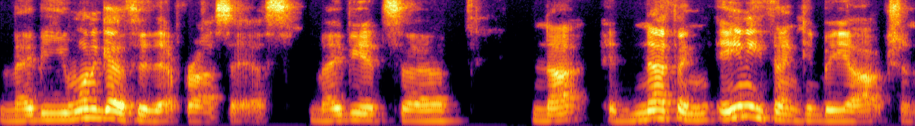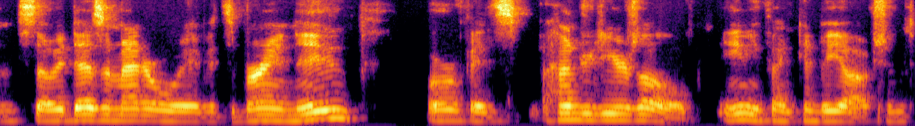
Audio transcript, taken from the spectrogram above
maybe you want to go through that process. Maybe it's uh not nothing. Anything can be auctioned, so it doesn't matter if it's brand new or if it's hundred years old. Anything can be auctioned.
